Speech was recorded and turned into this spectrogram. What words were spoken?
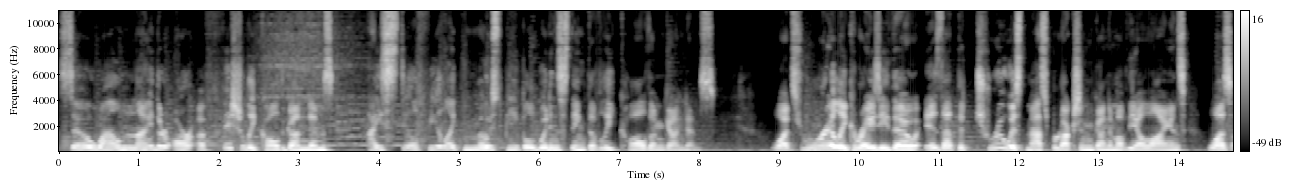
So while neither are officially called Gundams, I still feel like most people would instinctively call them Gundams. What's really crazy though is that the truest mass production Gundam of the Alliance was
